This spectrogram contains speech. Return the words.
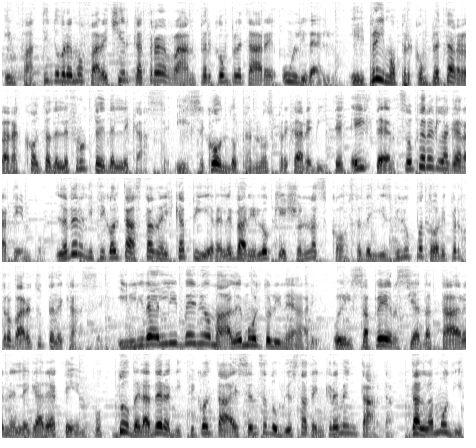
Infatti dovremo fare circa tre run per completare un livello. Il primo per completare la raccolta delle frutte e delle casse, il secondo per non sprecare vite e il terzo per la gara a tempo. La vera difficoltà sta nel capire le varie location nascoste degli sviluppatori per trovare tutte le casse, in livelli bene o male molto lineari, o il sapersi adattare nelle gare a tempo dove la vera difficoltà è senza dubbio stata incrementata dalla modifica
